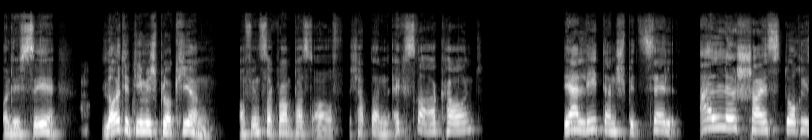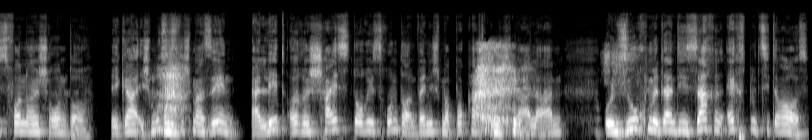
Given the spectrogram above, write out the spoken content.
Und ich sehe, Leute, die mich blockieren, auf Instagram, passt auf. Ich habe dann einen extra Account, der lädt dann speziell alle Scheiß-Stories von euch runter. Egal, ich muss es nicht mal sehen. Er lädt eure Scheiß-Stories runter und wenn ich mal Bock habe, gucke ich mir alle an und suche mir dann die Sachen explizit aus.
